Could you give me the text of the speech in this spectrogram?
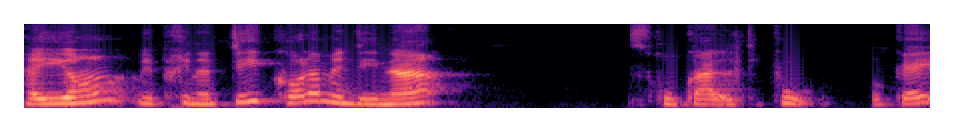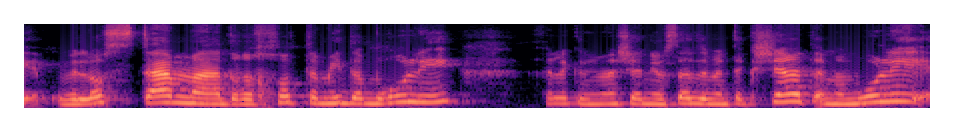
היום מבחינתי כל המדינה זקוקה לטיפול, אוקיי? ולא סתם ההדרכות תמיד אמרו לי, חלק ממה שאני עושה זה מתקשרת, הם אמרו לי,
